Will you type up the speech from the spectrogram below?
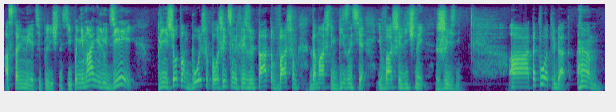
остальные типы личности. И понимание людей, принесет вам больше положительных результатов в вашем домашнем бизнесе и в вашей личной жизни. А, так вот, ребят,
